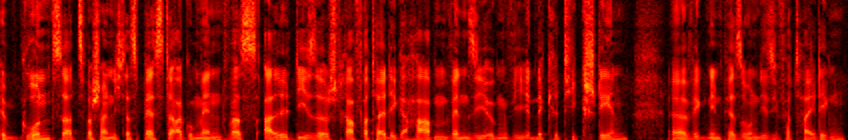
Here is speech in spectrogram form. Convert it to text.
im Grundsatz wahrscheinlich das beste Argument, was all diese Strafverteidiger haben, wenn sie irgendwie in der Kritik stehen, äh, wegen den Personen, die sie verteidigen.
